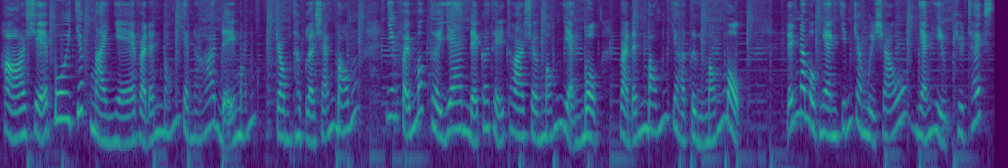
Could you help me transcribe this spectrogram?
Họ sẽ bôi chất mài nhẹ và đánh bóng cho nó để móng trông thật là sáng bóng, nhưng phải mất thời gian để có thể thoa sơn móng dạng bột và đánh bóng cho từng móng một. Đến năm 1916, nhãn hiệu Cutex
